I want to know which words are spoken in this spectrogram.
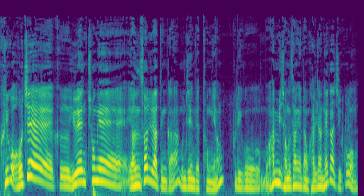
그리고 어제 그 유엔 총회 연설이라든가 문재인 대통령 그리고 뭐 한미 정상회담 관련해 가지고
